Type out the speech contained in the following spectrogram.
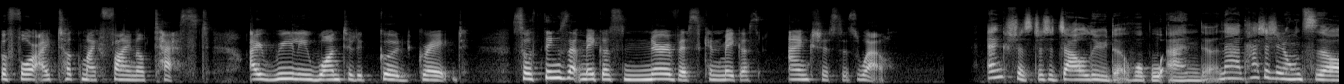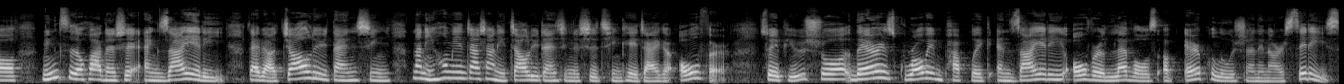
before I took my final test. I really wanted a good grade. So things that make us nervous can make us anxious as well Anxious 就是焦虑的或不安的，那它是形容词哦。名词的话呢是 anxiety，代表焦虑、担心。那你后面加上你焦虑、担心的事情，可以加一个 over。所以比如说，There is growing public anxiety over levels of air pollution in our cities。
